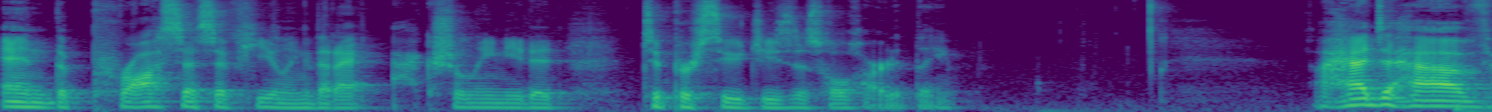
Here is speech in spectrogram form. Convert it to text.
and the process of healing that I actually needed to pursue Jesus wholeheartedly. I had to have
